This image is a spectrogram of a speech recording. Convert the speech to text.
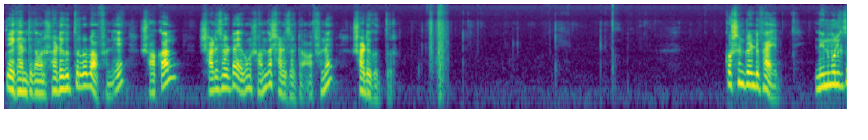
তো এখান থেকে আমরা সঠিক উত্তর করব অপশন এ সকাল সাড়ে ছটা এবং সন্ধ্যা সাড়ে ছটা অপশনে সঠিক উত্তর। কোশ্চেন টোয়েন্টি ফাইভ নিম্নলিখিত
